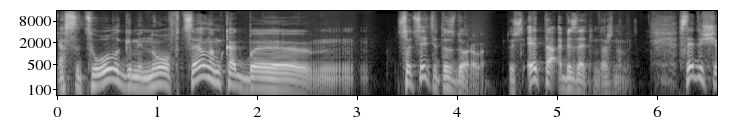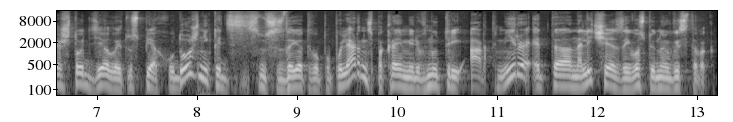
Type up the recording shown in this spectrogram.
а с социологами, но в целом как бы Соцсети это здорово. То есть это обязательно должно быть. Следующее, что делает успех художника, создает его популярность, по крайней мере, внутри арт-мира, это наличие за его спиной выставок.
